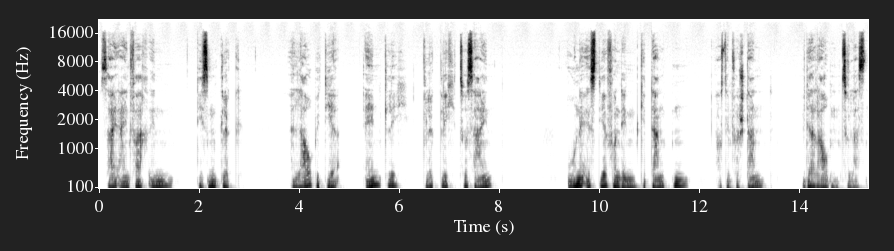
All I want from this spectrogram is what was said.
Sei einfach in diesem Glück. Erlaube dir endlich glücklich zu sein ohne es dir von den Gedanken aus dem Verstand wieder rauben zu lassen.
